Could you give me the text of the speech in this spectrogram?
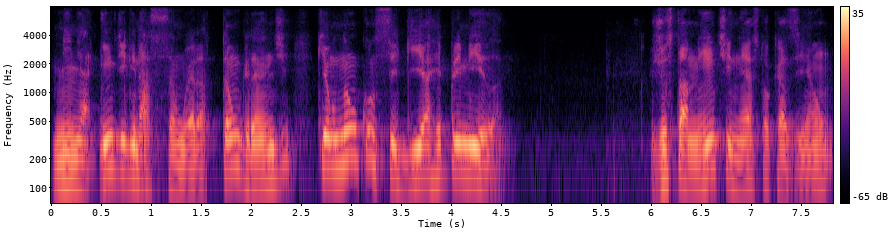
Minha indignação era tão grande que eu não conseguia reprimi-la Justamente nesta ocasião,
